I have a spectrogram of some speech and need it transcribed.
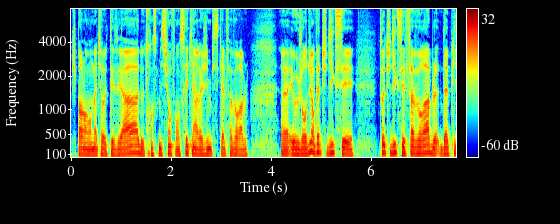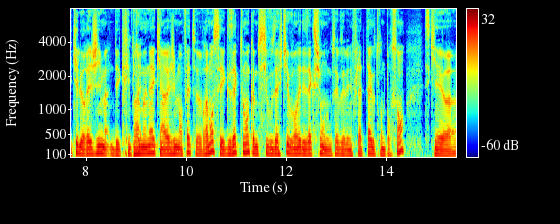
Je parle en matière de TVA, de transmission, enfin, on sait qu'il y a un régime fiscal favorable. Euh, et aujourd'hui, en fait, tu dis que c'est toi, tu dis que c'est favorable d'appliquer le régime des crypto-monnaies, qui est un régime, en fait, euh, vraiment, c'est exactement comme si vous achetiez, vous vendez des actions. Donc, vous savez, vous avez une flat tax de 30%, ce qui est, euh,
